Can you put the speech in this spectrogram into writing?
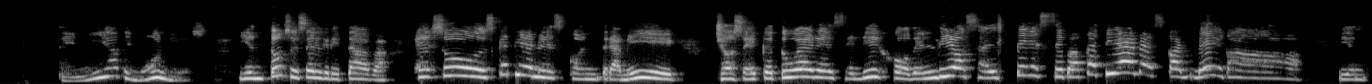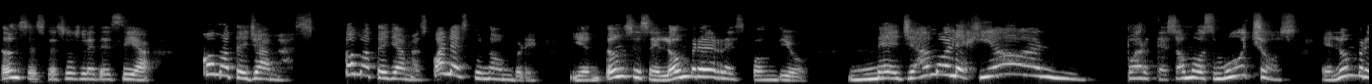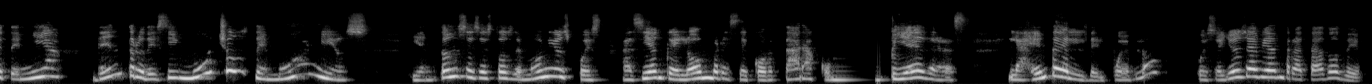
tenía demonios. Y entonces él gritaba, Jesús, ¿qué tienes contra mí? Yo sé que tú eres el hijo del Dios altísimo que tienes conmigo. Y entonces Jesús le decía, ¿cómo te llamas? ¿Cómo te llamas? ¿Cuál es tu nombre? Y entonces el hombre respondió, me llamo Legión, porque somos muchos. El hombre tenía dentro de sí muchos demonios. Y entonces estos demonios pues hacían que el hombre se cortara con piedras. La gente del, pueblo, pues ellos ya habían tratado de,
